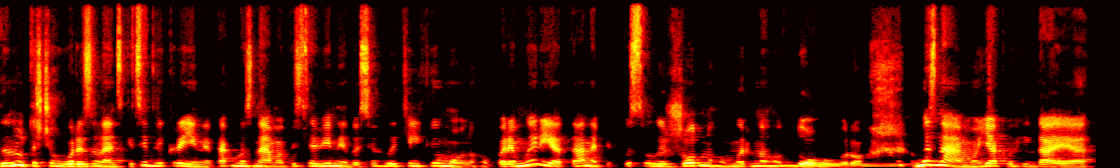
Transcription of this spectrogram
ну те, що говорить Зеленський, ці дві країни, так ми знаємо, після війни досягли тільки умовного перемир'я та не підписували жодного мирного договору. Ми знаємо, як виглядає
